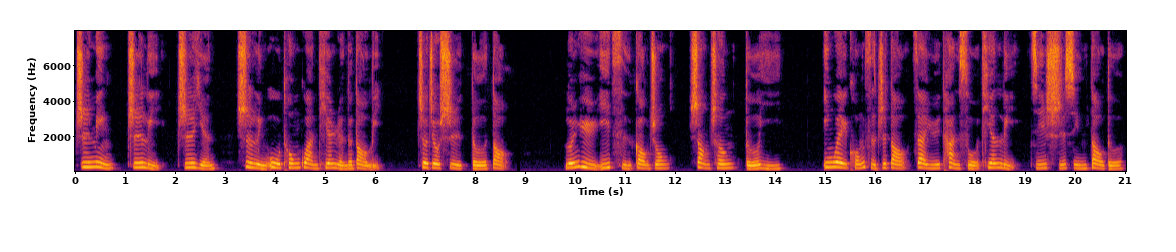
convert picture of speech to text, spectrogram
知命、知理、知言，是领悟通贯天人的道理，这就是得道。《论语》以此告终，上称德仪。因为孔子之道在于探索天理及实行道德，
